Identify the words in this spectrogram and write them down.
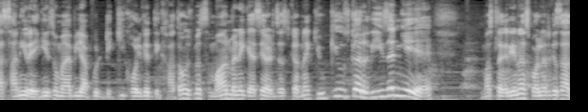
आसानी रहेगी। तो मैं अभी आपको डिक्की खोल के दिखाता हूँ इसमें सामान मैंने कैसे एडजस्ट करना है क्योंकि उसका रीज़न ये है मस्त लग रही है ना स्पॉलर के साथ?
